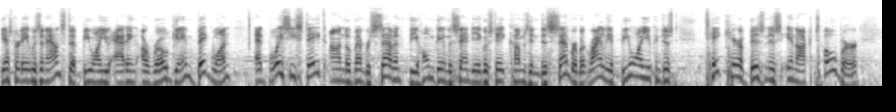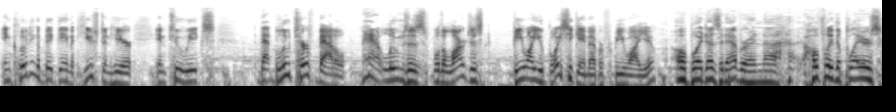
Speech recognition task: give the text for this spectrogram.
Yesterday it was announced uh, BYU adding a road game, big one, at Boise State on November 7th. The home game with San Diego State comes in December, but Riley, if BYU can just take care of business in October, including a big game at Houston here in two weeks, that blue turf battle, man, it looms as well the largest BYU Boise game ever for BYU. Oh boy, does it ever! And uh, hopefully the players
